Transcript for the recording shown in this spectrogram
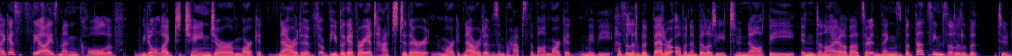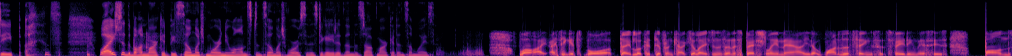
I guess it's the Eisman call of we don't like to change our market narratives, or people get very attached to their market narratives, and perhaps the bond market maybe has a little bit better of an ability to not be in denial about certain things. But that seems a little bit too deep. Why should the bond market be so much more nuanced and so much more sophisticated than the stock market in some ways? Well, I, I think it's more they look at different calculations, and especially now, you know, one of the things that's feeding this is bonds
